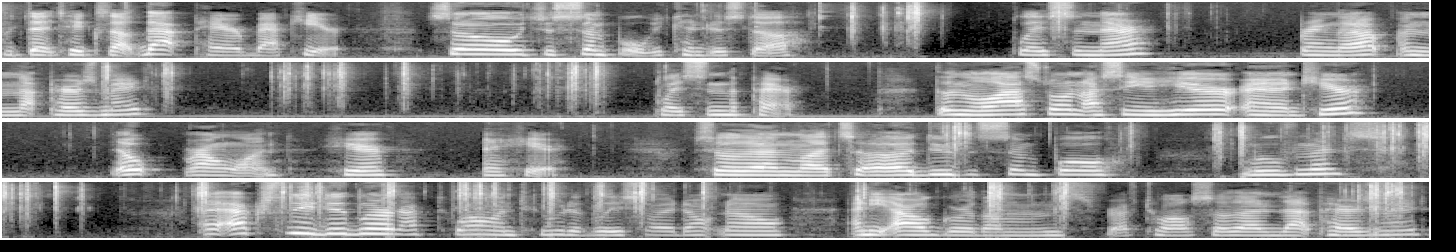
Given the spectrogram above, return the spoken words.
But that takes out that pair back here. So it's just simple. We can just uh, place in there, bring that up, and then that pair is made. Place in the pair. Then the last one I see here and here. Nope, wrong one. Here and here. So then let's uh, do the simple movements. I actually did learn F2L intuitively, so I don't know any algorithms for F2L, so then that pair is made.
